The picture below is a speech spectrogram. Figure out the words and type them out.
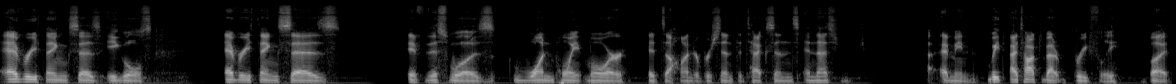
everything says eagles everything says if this was one point more it's 100% the Texans and that's I mean, we I talked about it briefly, but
